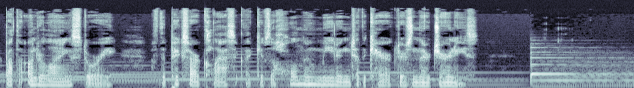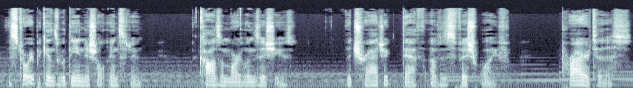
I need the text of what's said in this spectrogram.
about the underlying story of the Pixar classic that gives a whole new meaning to the characters and their journeys. The story begins with the initial incident, the cause of Marlin's issues, the tragic death of his fish wife. Prior to this,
